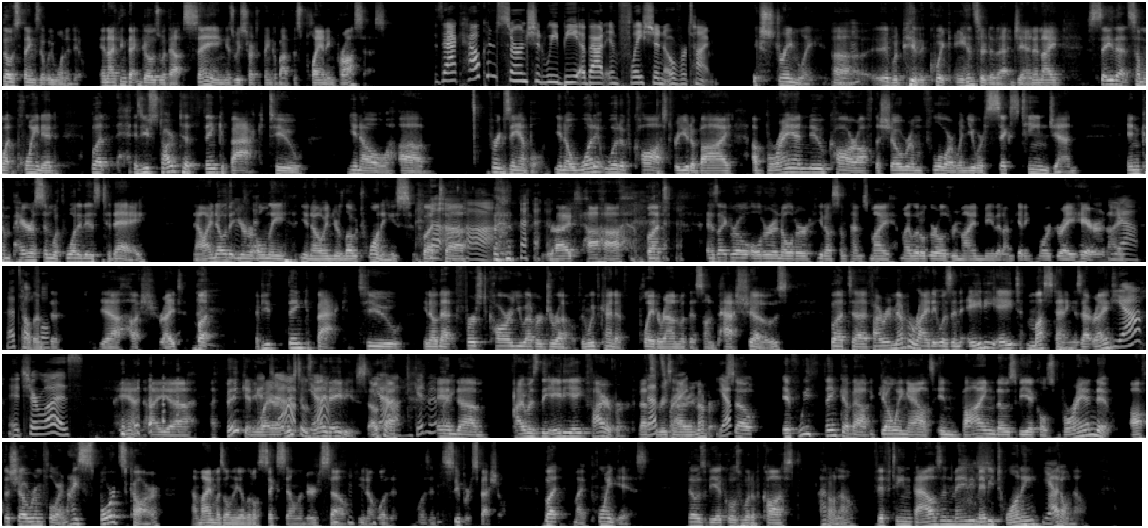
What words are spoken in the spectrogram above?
those things that we want to do. And I think that goes without saying as we start to think about this planning process. Zach, how concerned should we be about inflation over time? Extremely. Uh, mm-hmm. It would be the quick answer to that, Jen. And I say that somewhat pointed, but as you start to think back to you know, uh, for example, you know, what it would have cost for you to buy a brand new car off the showroom floor when you were 16, Jen, in comparison with what it is today. Now I know that you're only, you know, in your low 20s, but uh, right, haha. But as I grow older and older, you know, sometimes my my little girls remind me that I'm getting more gray hair, and I yeah, that's helpful. To, yeah, hush, right? But if you think back to you know that first car you ever drove and we've kind of played around with this on past shows but uh, if i remember right it was an 88 mustang is that right yeah it sure was man i uh i think anyway or at least it was yeah. late 80s okay yeah, good memory. and um i was the 88 firebird that's, that's the reason right. i remember yep. so if we think about going out and buying those vehicles brand new off the showroom floor a nice sports car now, mine was only a little six cylinder, so you know it wasn't wasn't super special. But my point is, those vehicles would have cost I don't know fifteen thousand, maybe maybe twenty. Yep. I don't know.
